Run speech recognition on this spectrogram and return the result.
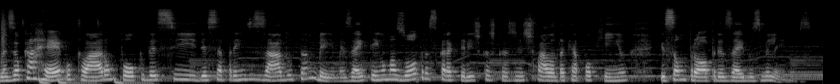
Mas eu carrego, claro, um pouco desse, desse aprendizado também. Mas aí tem umas outras características que a gente fala daqui a pouquinho que são próprias aí dos millennials.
